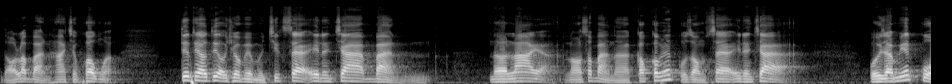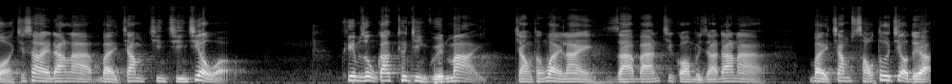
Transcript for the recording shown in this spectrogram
Đó là bản 2.0 ạ. Tiếp theo tiệu cho về một chiếc xe Elantra bản N-Line ạ, nó sắp bản à, cao cấp nhất của dòng xe Elantra ạ. Với giá miết của chiếc xe này đang là 799 triệu ạ. Khi áp dụng các chương trình khuyến mại trong tháng 7 này, giá bán chỉ còn với giá đang là 764 triệu thôi ạ.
